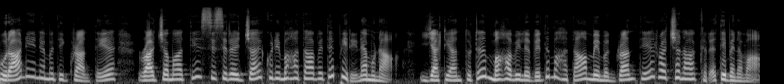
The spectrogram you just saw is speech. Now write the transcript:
පුරාණය නැමති ග්‍රන්ථය රාජ්‍යමාත්‍ය සිසිර ජයකුඩි මහතා වෙත පිරිනැමුණා. යටියන්තොට මහවිල වෙද මහතා මෙම ග්‍රන්ථය රචනා කර තිබෙනවා.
